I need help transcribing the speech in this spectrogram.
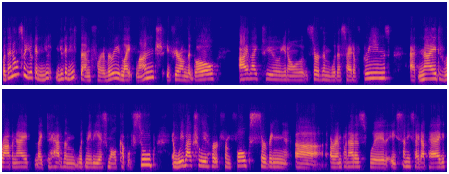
But then also you can you, you can eat them for a very light lunch if you're on the go. I like to, you know, serve them with a side of greens. At night, Rob and I like to have them with maybe a small cup of soup. And we've actually heard from folks serving uh, our empanadas with a sunny side up egg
